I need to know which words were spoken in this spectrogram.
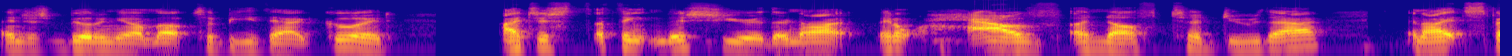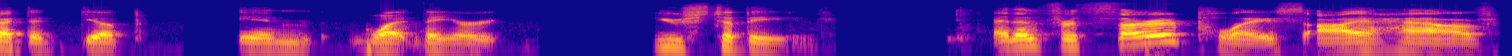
and just building them up to be that good. I just I think this year they're not they don't have enough to do that, and I expect a dip in what they are used to being. And then for third place, I have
